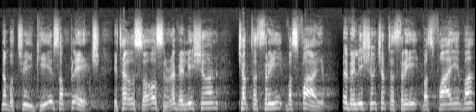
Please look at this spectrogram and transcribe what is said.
Number three, gives a pledge. It tells us in Revelation chapter 3, verse 5. Revelation chapter 3, verse 5,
